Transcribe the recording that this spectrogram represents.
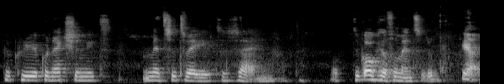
de Career Connection niet met z'n tweeën te zijn. Wat natuurlijk ook heel veel mensen doen. Ja,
